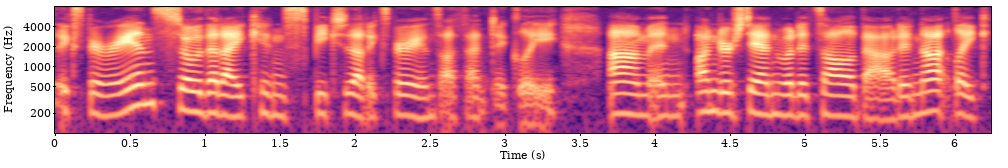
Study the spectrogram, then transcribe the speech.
experience so that I can speak to that experience authentically um, and understand what it's all about and not like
